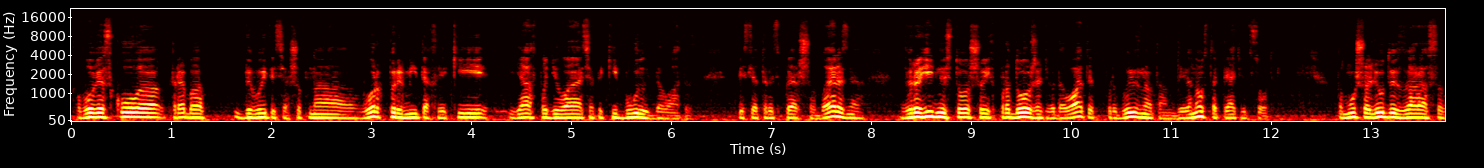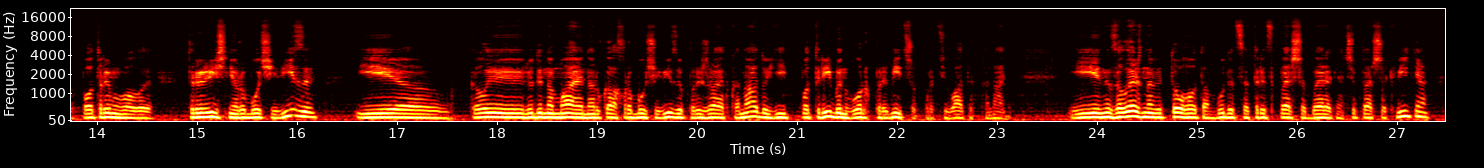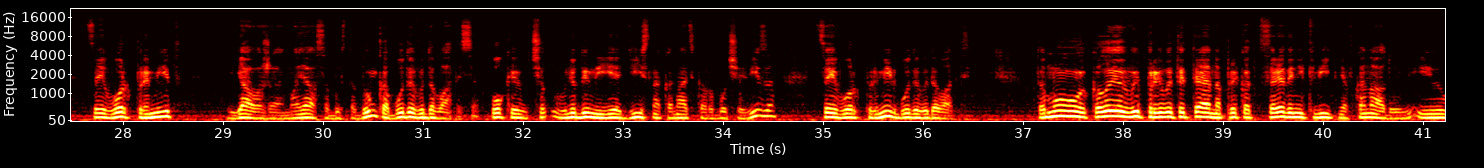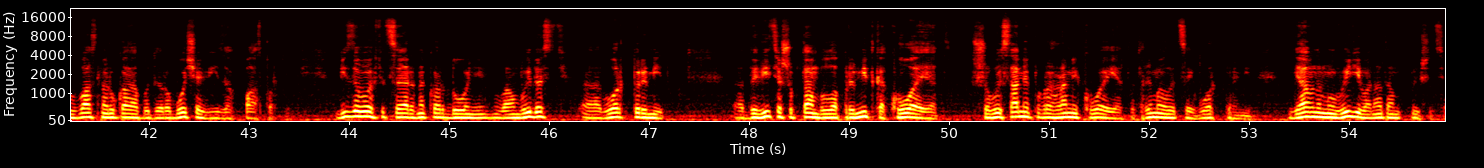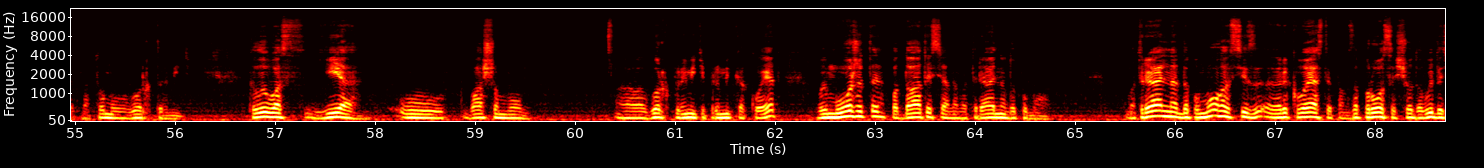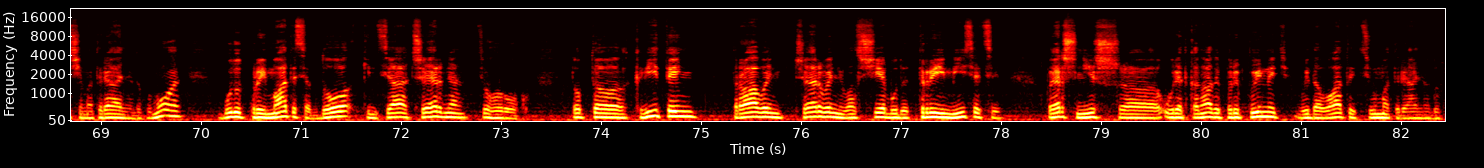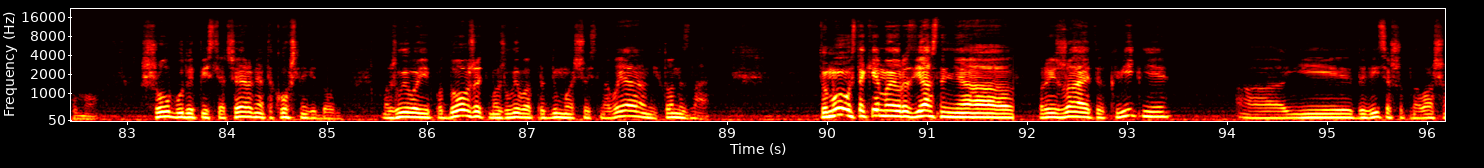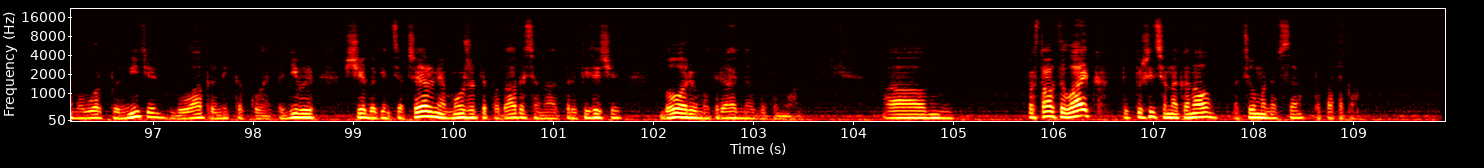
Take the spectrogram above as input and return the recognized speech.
обов'язково треба дивитися, щоб на work пермітах, які я сподіваюся, такі будуть давати після 31 березня, вірогідність того, що їх продовжать видавати, приблизно там 95%. Тому що люди зараз поотримували трирічні робочі візи, і е, коли людина має на руках робочу візу, приїжджає в Канаду, їй потрібен work permit, щоб працювати в Канаді. І незалежно від того, там буде це 31 березня чи 1 квітня, цей work permit, я вважаю, моя особиста думка, буде видаватися. Поки в людини є дійсна канадська робоча віза, цей work permit буде видаватися. Тому, коли ви прилетите, наприклад, в середині квітня в Канаду, і у вас на руках буде робоча віза в паспорті, візовий офіцер на кордоні вам видасть е, work permit. Е, Дивіться, щоб там була примітка COED, що ви самі по програмі COED отримали цей work permit. Явному виді вона там пишеться на тому work permit. Коли у вас є у вашому е, work permit примітка COED, ви можете податися на матеріальну допомогу. Матеріальна допомога, всі реквести, там, запроси щодо видачі матеріальної допомоги будуть прийматися до кінця червня цього року. Тобто квітень, травень, червень у вас ще буде три місяці, перш ніж е, уряд Канади припинить видавати цю матеріальну допомогу. Що буде після червня, також невідомо. Можливо, її подовжать, можливо, придумають щось нове, ніхто не знає. Тому ось таке моє роз'яснення. Приїжджаєте в квітні і дивіться, щоб на вашому work permit була примітка COE. Тоді ви ще до кінця червня можете податися на 3000 доларів матеріальної допомоги. Поставте лайк, підпишіться на канал. На цьому не все. Пока-пока.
